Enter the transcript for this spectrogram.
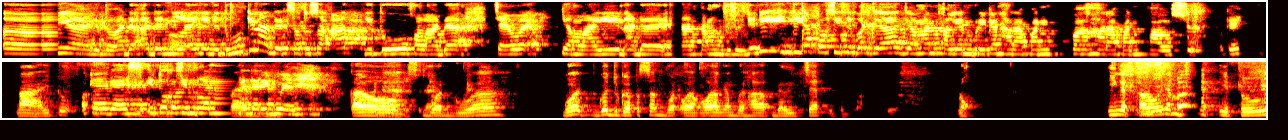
eh ya gitu. Ada ada nilainya gitu. Mungkin ada di suatu saat gitu kalau ada cewek yang lain ada datang gitu. Jadi intinya positif aja, jangan kalian berikan harapan pengharapan palsu. Oke? Nah, itu Oke guys, itu kesimpulan dari gue. kalau buat gua gua gua juga pesan buat orang-orang yang berharap dari chat itu buat Loh. Ingat kalau yang chat itu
